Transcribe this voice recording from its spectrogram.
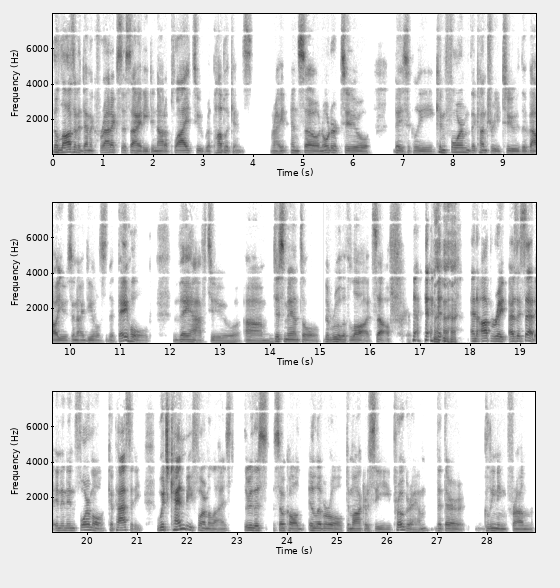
the laws of a democratic society do not apply to Republicans, right? And so, in order to basically conform the country to the values and ideals that they hold, they have to um, dismantle the rule of law itself and, and operate, as I said, in an informal capacity, which can be formalized through this so-called illiberal democracy program that they're gleaning from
